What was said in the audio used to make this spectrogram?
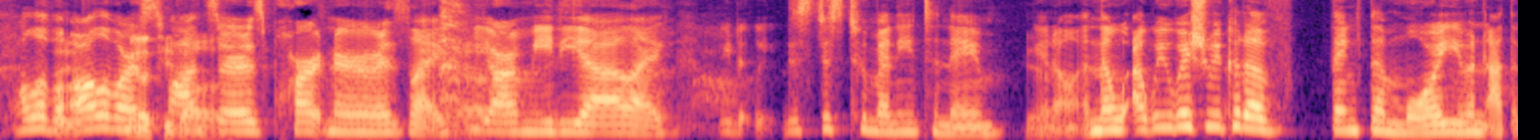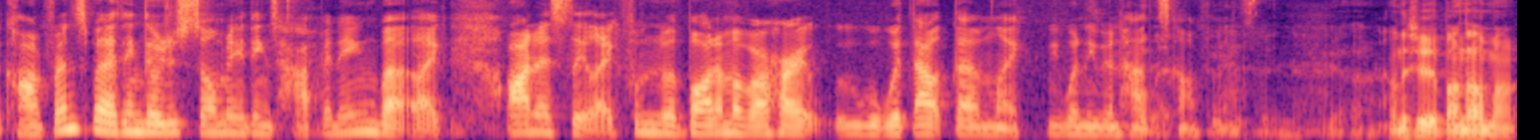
All of So, all of our 没有提到- sponsors, partners, like PR media, like we, we- there's just too many to name, Yeah. you know. And then we wish we could have thanked them more even at the conference, but I think there were just so many things happening. But like honestly, like from the bottom of our heart, w- w- without them, like we wouldn't even have this conference. 然后那些帮到忙、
